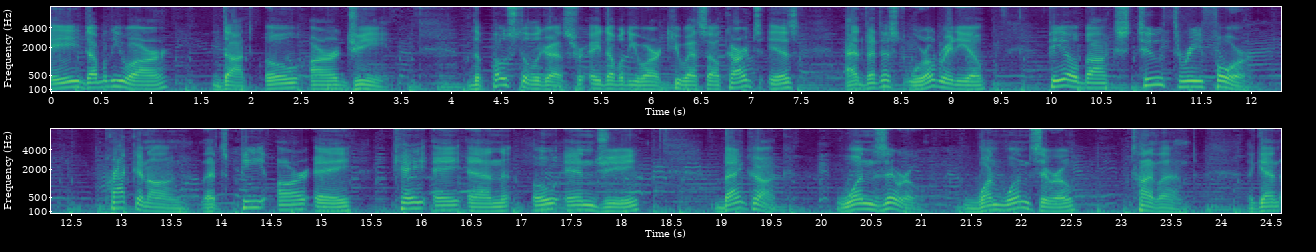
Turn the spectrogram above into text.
awr.org. The postal address for AWR QSL cards is Adventist World Radio, P.O. Box 234, Prakanong. That's P R A K A N O N G, Bangkok 10110, Thailand. Again,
